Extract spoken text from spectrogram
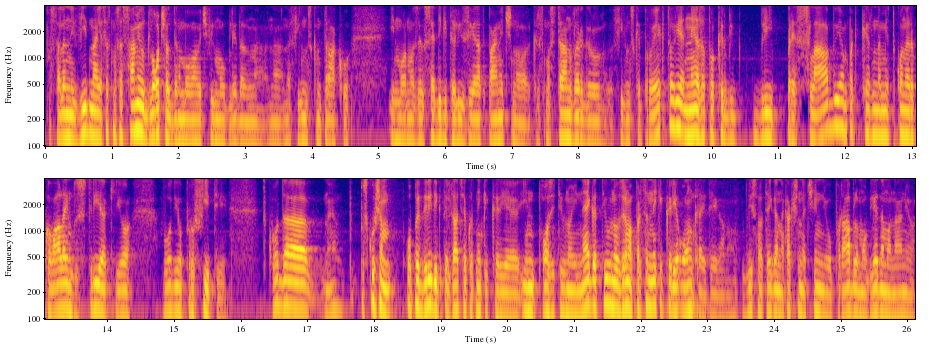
postala nevidna. Jaz smo se sami odločili, da ne bomo več filmov gledali na, na, na filmskem traku in moramo zdaj vse digitalizirati panično, ker smo stran vrgli filmske projektorje. Ne zato, ker bi bili preslabi, ampak ker nam je tako narekovala industrija, ki jo vodijo profiti. Tako da ne, poskušam opredeliti digitalizacijo kot nekaj, kar je in pozitivno, in negativno, oziroma predvsem nekaj, kar je onkraj tega, no. odvisno od tega, na kakšen način jo uporabljamo, gledamo na njo.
